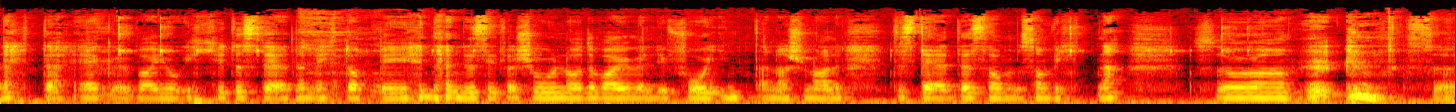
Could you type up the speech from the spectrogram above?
nettet. Jeg var jo ikke til stede midt oppe i denne situasjonen, og det var jo veldig få internasjonale til stede som, som vitne. Så, så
